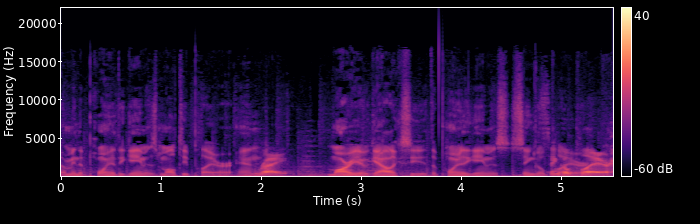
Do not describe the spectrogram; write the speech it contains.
I mean, the point of the game is multiplayer, and Right. Mario Galaxy, the point of the game is single, player. Single player.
